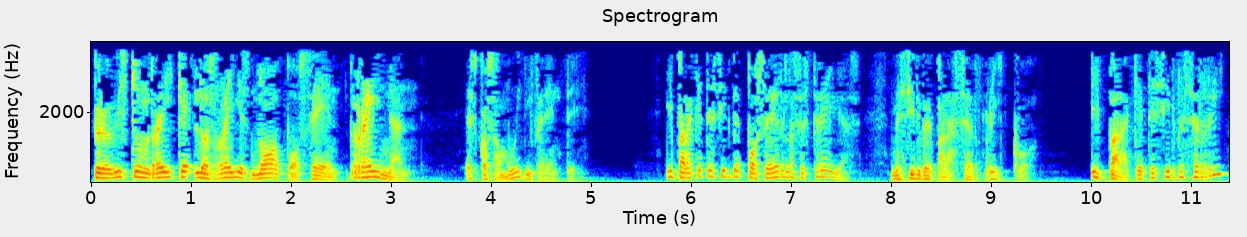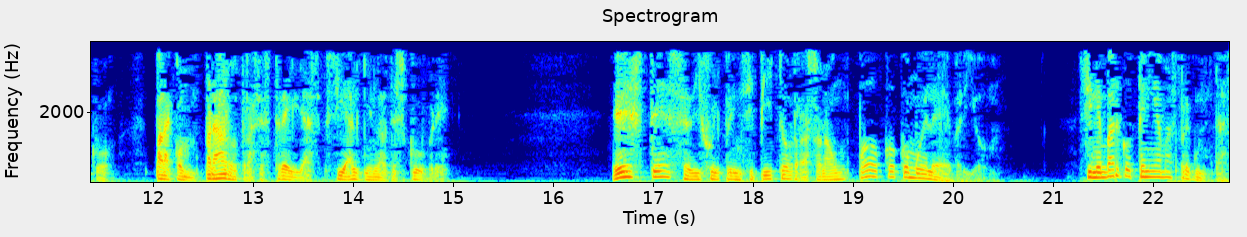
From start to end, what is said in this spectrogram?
Pero he visto un rey que los reyes no poseen, reinan. Es cosa muy diferente. ¿Y para qué te sirve poseer las estrellas? Me sirve para ser rico. ¿Y para qué te sirve ser rico? Para comprar otras estrellas si alguien las descubre. Este, se dijo el principito, razona un poco como el ebrio. Sin embargo, tenía más preguntas.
